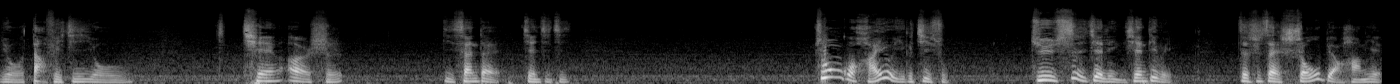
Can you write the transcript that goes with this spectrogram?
有大飞机、有歼二十第三代歼击机。中国还有一个技术，居世界领先地位，这是在手表行业，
